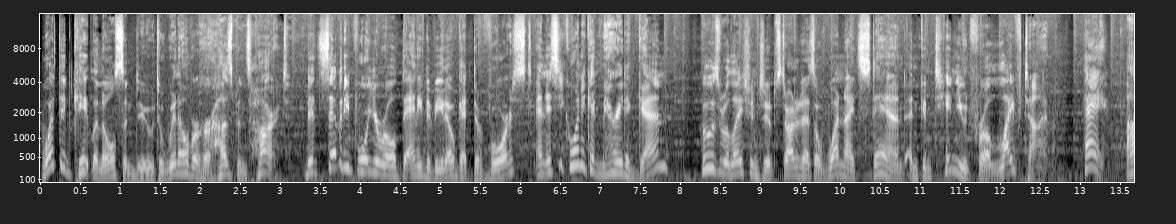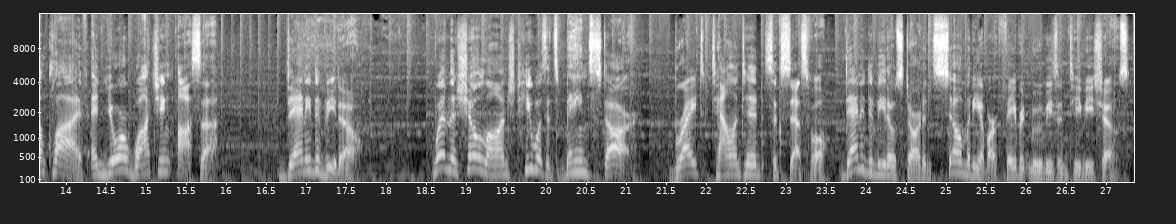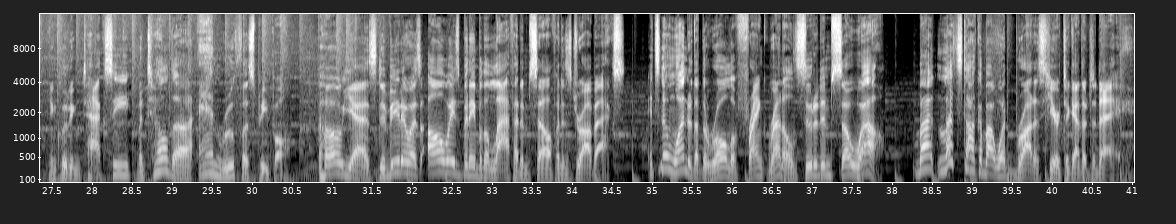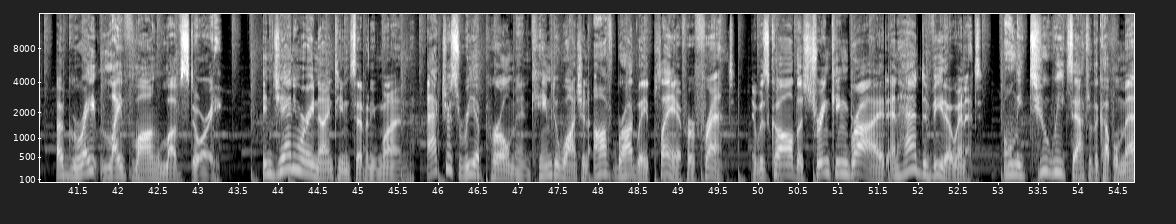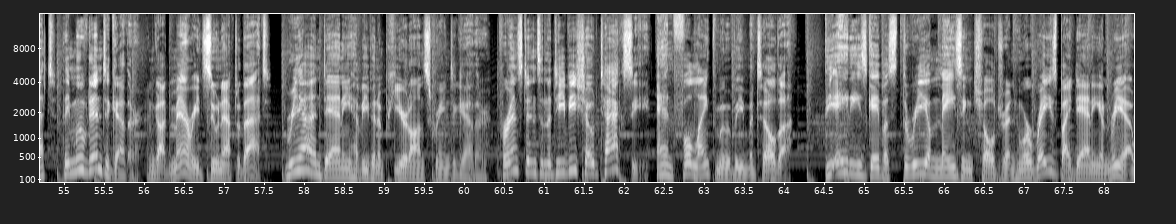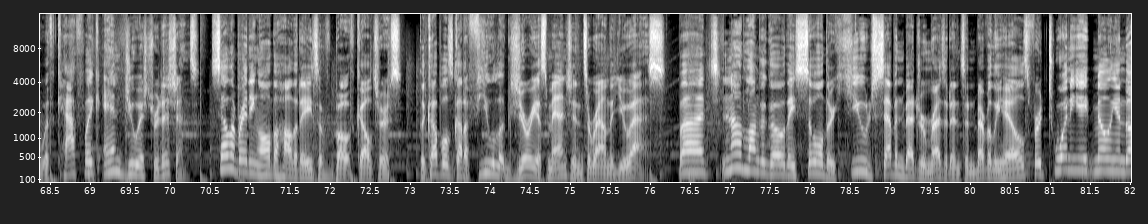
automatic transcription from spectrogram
What did Kaitlin Olson do to win over her husband's heart? Did 74-year-old Danny DeVito get divorced, and is he going to get married again? Whose relationship started as a one-night stand and continued for a lifetime? Hey, I'm Clive, and you're watching OSSA. Danny DeVito. When the show launched, he was its main star. Bright, talented, successful, Danny DeVito starred in so many of our favorite movies and TV shows, including Taxi, Matilda, and Ruthless People. Oh yes, DeVito has always been able to laugh at himself and his drawbacks. It's no wonder that the role of Frank Reynolds suited him so well. But let's talk about what brought us here together today. A great lifelong love story. In January 1971, actress Rhea Perlman came to watch an off-Broadway play of her friend. It was called The Shrinking Bride and had DeVito in it. Only two weeks after the couple met, they moved in together and got married soon after that. Rhea and Danny have even appeared on screen together, for instance in the TV show Taxi and full-length movie Matilda. The 80s gave us three amazing children who were raised by Danny and Rhea with Catholic and Jewish traditions, celebrating all the holidays of both cultures. The couple's got a few luxurious mansions around the US, but not long ago they sold their huge seven-bedroom residence in Beverly Hills for $28 million.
